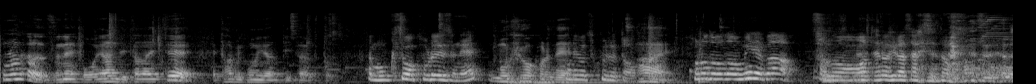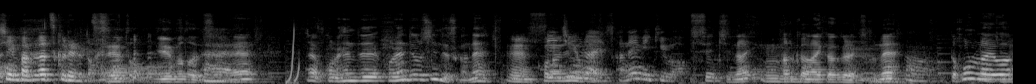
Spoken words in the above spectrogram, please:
この中からですねこう選んでいただいて食べ込みやっていただくと。目標はこれですね。目標はこれで。これを作ると。はい。この動画を見れば、その手のひらサイズの 心拍が作れると。作れるということですよね、じゃあこの辺でこの辺でよろしいんですかね？ええ1センチぐらいですかね、幹は。1センチない、うん。あるかないかぐらいですかね、うで本来は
